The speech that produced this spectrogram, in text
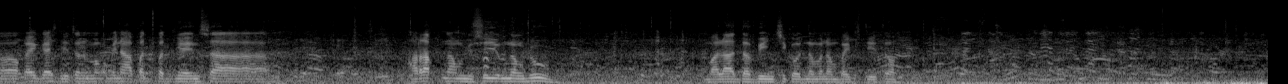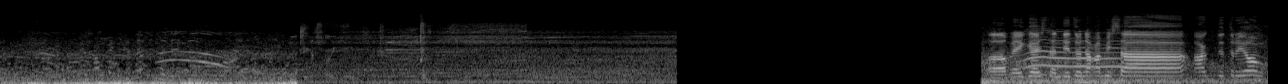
Okay guys, dito naman kami napadpad ngayon sa harap ng Museum ng Louvre. Mala Da Vinci Code naman ang vibes dito. Okay guys, nandito na kami sa Arc de Triomphe.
